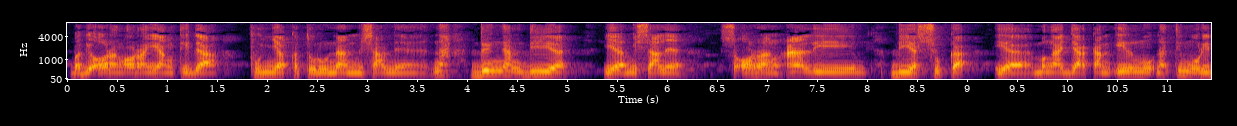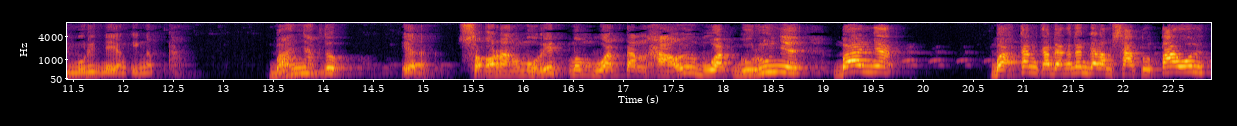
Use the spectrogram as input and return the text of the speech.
bagi orang-orang yang tidak punya keturunan misalnya. Nah, dengan dia ya misalnya seorang alim, dia suka ya mengajarkan ilmu, nanti murid-muridnya yang ingatkan. Banyak tuh ya seorang murid membuatkan haul buat gurunya banyak. Bahkan kadang-kadang dalam satu tahun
